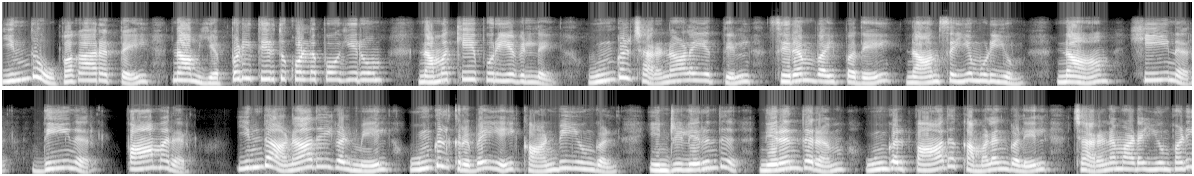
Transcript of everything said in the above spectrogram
இந்த உபகாரத்தை நாம் எப்படி தீர்த்து கொள்ளப் போகிறோம்? நமக்கே புரியவில்லை. உங்கள் சரணாலயத்தில் சிரம் வைப்பதே நாம் செய்ய முடியும். நாம் ஹீனர் தீனர் பாமரர் இந்த அனாதைகள் மேல் உங்கள் கிருபையை காண்பியுங்கள். இன்றிலிருந்து நிரந்தரம் உங்கள் பாத கமலங்களில் சரணமடையும்படி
